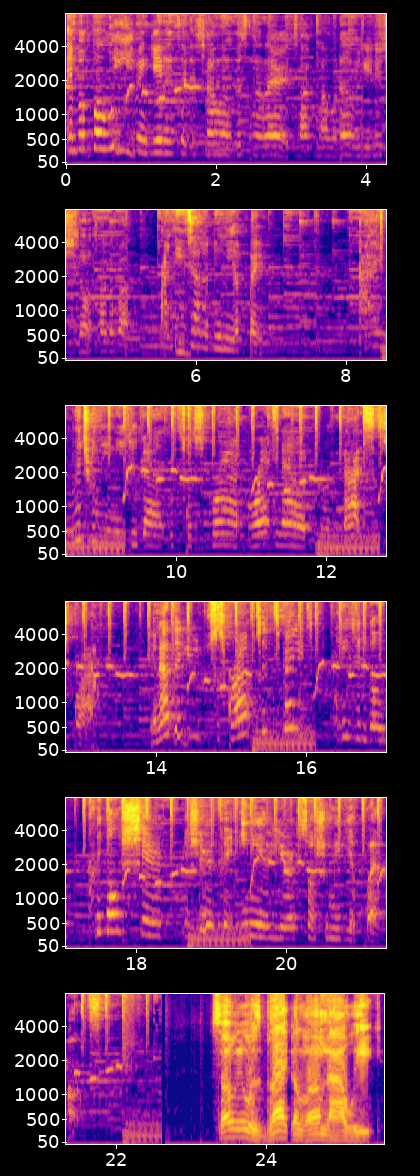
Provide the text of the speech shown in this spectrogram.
And before we even get into the show and listen to Larry talk about whatever he this shit gonna talk about, I need y'all to do me a favor. I literally need you guys to subscribe right now if you're not subscribed. And after you subscribe to this page, I need you to go click on share and share it to any of your social media platforms. So it was Black Alumni Week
